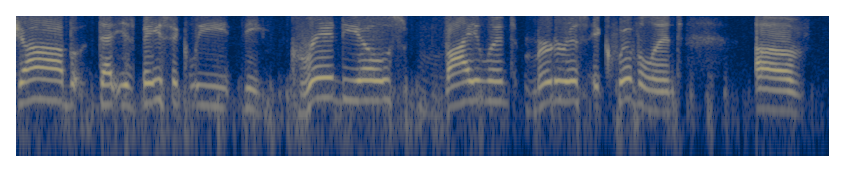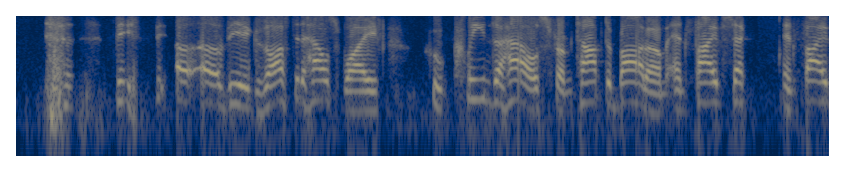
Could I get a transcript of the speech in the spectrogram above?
job that is basically the grandiose, violent, murderous equivalent of the uh, of the exhausted housewife who cleans a house from top to bottom and five sec and five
